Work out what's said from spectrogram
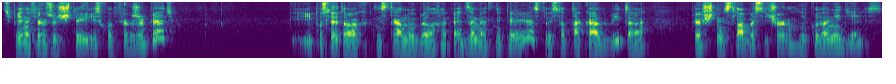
Теперь на ферзь 4 есть ход ферзь 5 И после этого, как ни странно, у белых опять заметный перевес, то есть атака отбита, пешечные слабости черных никуда не делись.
